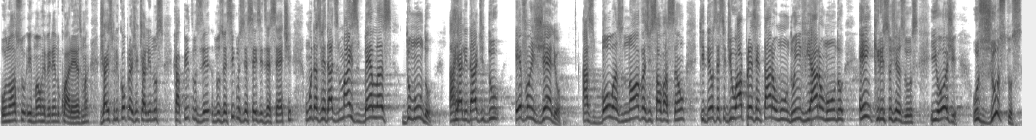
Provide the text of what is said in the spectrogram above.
o nosso irmão reverendo Quaresma já explicou para a gente ali nos capítulos, nos versículos 16 e 17, uma das verdades mais belas do mundo, a realidade do Evangelho, as boas novas de salvação que Deus decidiu apresentar ao mundo, enviar ao mundo em Cristo Jesus. E hoje, os justos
